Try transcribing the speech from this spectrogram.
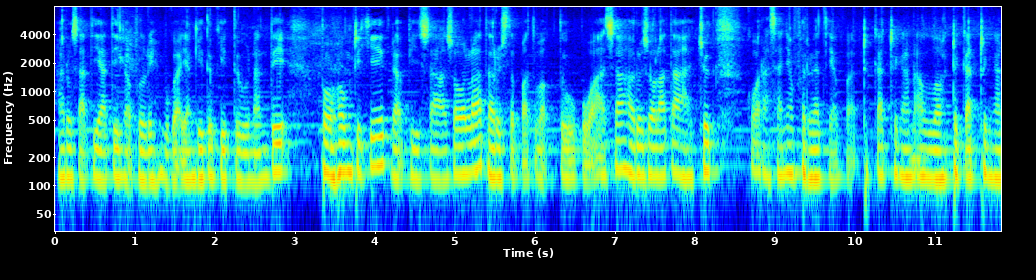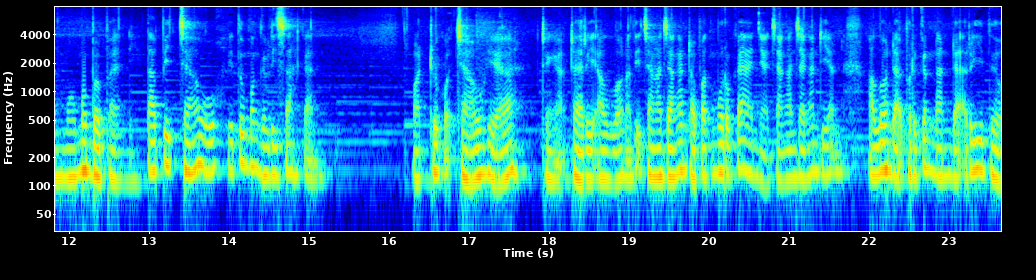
harus hati-hati nggak boleh buka yang gitu-gitu. Nanti bohong dikit nggak bisa, sholat harus tepat waktu, puasa harus sholat tahajud. Kok rasanya berat ya Pak? Dekat dengan Allah, dekat denganmu, membebani. Tapi jauh itu menggelisahkan. Waduh kok jauh ya dengan dari Allah nanti jangan-jangan dapat murkanya jangan-jangan dia Allah tidak berkenan tidak ridho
